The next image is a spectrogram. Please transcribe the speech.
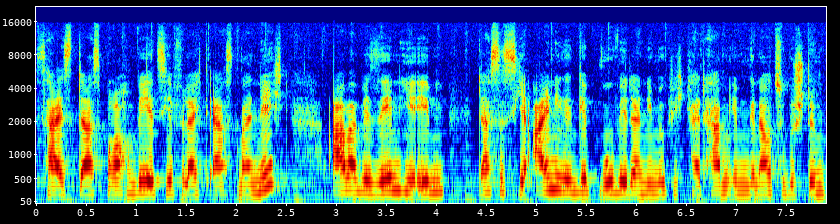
Das heißt, das brauchen wir jetzt hier vielleicht erstmal nicht, aber wir sehen hier eben, dass es hier einige gibt, wo wir dann die Möglichkeit haben, eben genau zu bestimmen,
